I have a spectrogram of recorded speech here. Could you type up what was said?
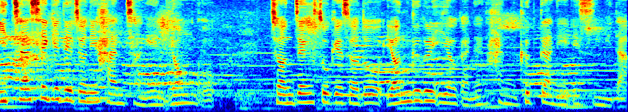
2차 세계대전이 한창인 영국. 전쟁 속에서도 연극을 이어가는 한 극단이 있습니다.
